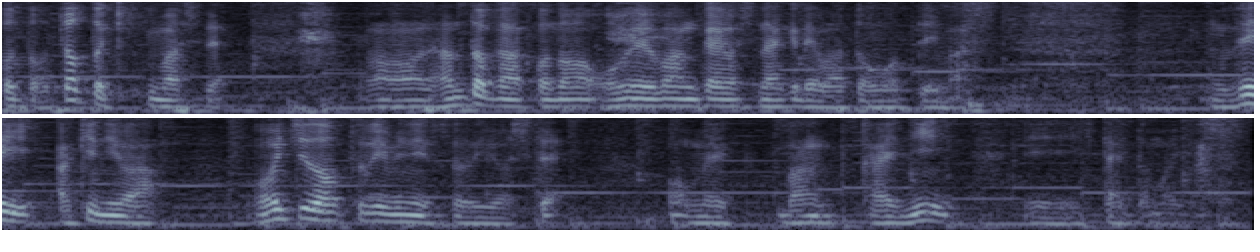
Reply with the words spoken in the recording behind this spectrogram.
ことをちょっと聞きましてうんなんとかこのお名挽回をしなければと思っています。ぜひ秋にはもう一度釣りミニストリーをしてお名挽回に、えー行きたいと思います。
